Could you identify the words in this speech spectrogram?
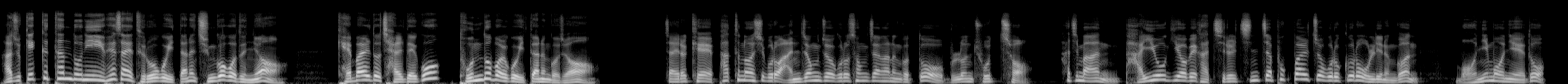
아주 깨끗한 돈이 회사에 들어오고 있다는 증거거든요. 개발도 잘 되고 돈도 벌고 있다는 거죠. 자, 이렇게 파트너십으로 안정적으로 성장하는 것도 물론 좋죠. 하지만 바이오 기업의 가치를 진짜 폭발적으로 끌어올리는 건 뭐니 뭐니 해도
